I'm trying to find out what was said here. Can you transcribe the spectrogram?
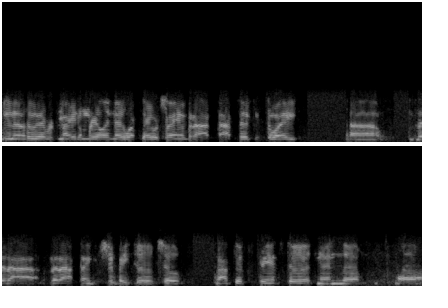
You know, whoever made them really knew what they were saying, but I I took it the way uh, that I that I think it should be took. So I took offense to it, and uh, uh,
